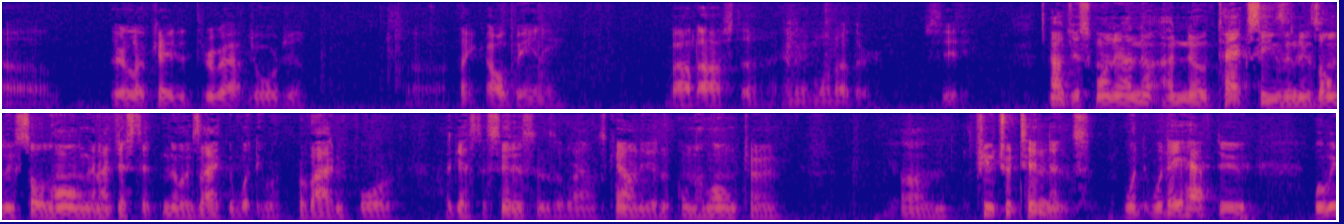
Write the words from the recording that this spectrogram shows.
Uh, They're located throughout Georgia. Uh, I think Albany, Valdosta, and then one other city. I was just wondering, I know, I know tax season is only so long, and I just didn't know exactly what they were providing for, I guess, the citizens of Lowndes County in- on the long term. Um, future tenants, would, would they have to, would, we,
